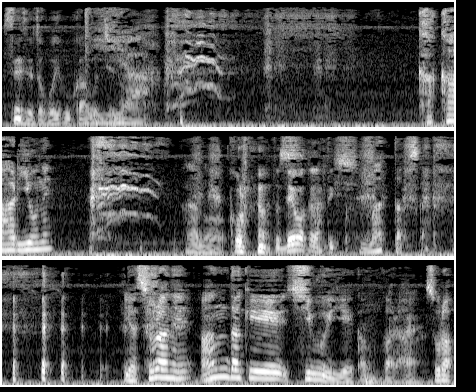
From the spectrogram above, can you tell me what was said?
先生とこ行くか？うー、ちの。いや。ー、関わりをね、あの、これまた電話かかってきてしまったっすか。いや、そらね、あんだけ渋い絵描くから、はい。そら、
